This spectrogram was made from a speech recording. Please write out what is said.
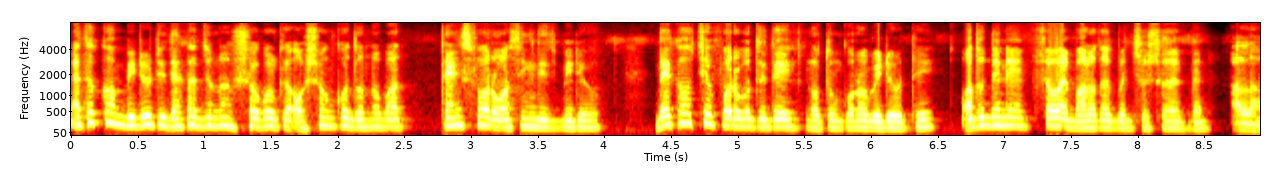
এতক্ষণ ভিডিওটি দেখার জন্য সকলকে অসংখ্য ধন্যবাদ। Thanks for watching this video দেখা হচ্ছে পরবর্তীতে নতুন কোনো ভিডিওতে। অতদিনে সবাই ভালো থাকবেন, সুস্থ থাকবেন। আল্লাহ।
